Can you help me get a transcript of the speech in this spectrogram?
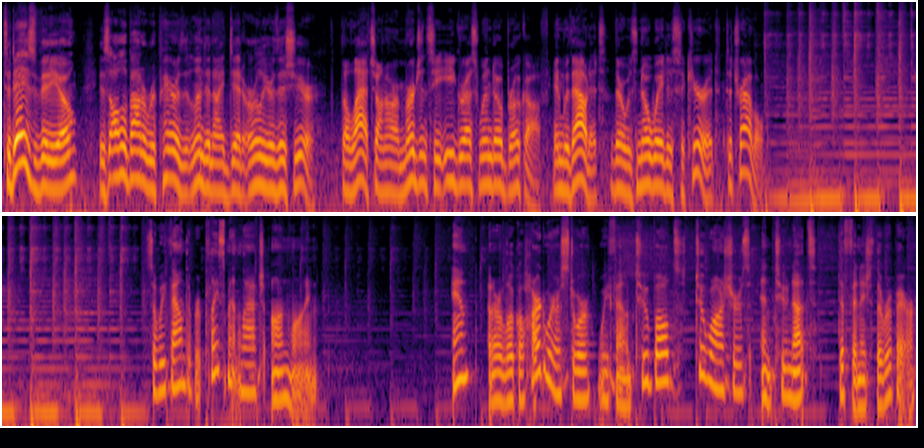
Today's video is all about a repair that Linda and I did earlier this year. The latch on our emergency egress window broke off, and without it, there was no way to secure it to travel. So we found the replacement latch online. And at our local hardware store, we found two bolts, two washers, and two nuts to finish the repair.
